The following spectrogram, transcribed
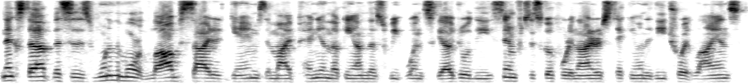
Next up, this is one of the more lopsided games, in my opinion, looking on this week one schedule. The San Francisco 49ers taking on the Detroit Lions.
